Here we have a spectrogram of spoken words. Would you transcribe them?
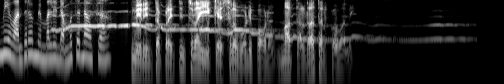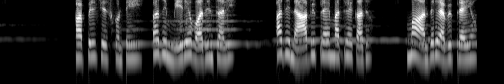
మేమందరం మిమ్మల్ని నమ్ముతున్నాం సార్. మీరింత ప్రయత్నించినా ఈ కేసులో ఓడిపోవడం మా తలరాత అనుకోవాలి. అప్పీల్ చేసుకుంటే అది మీరే వాదించాలి. అది నా అభిప్రాయం మాత్రమే కాదు మా అందరి అభిప్రాయం.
